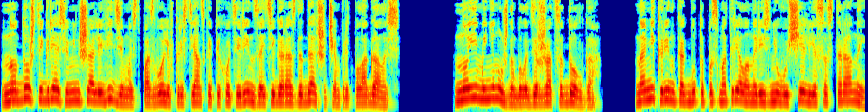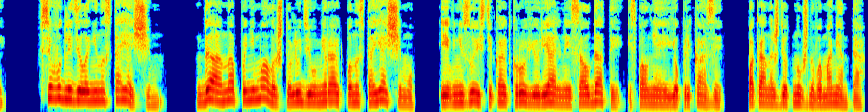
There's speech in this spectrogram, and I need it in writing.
Но дождь и грязь уменьшали видимость, позволив крестьянской пехоте Рин зайти гораздо дальше, чем предполагалось. Но им и не нужно было держаться долго. На миг Рин как будто посмотрела на резню в ущелье со стороны. Все выглядело ненастоящим. Да, она понимала, что люди умирают по-настоящему, и внизу истекают кровью реальные солдаты, исполняя ее приказы, пока она ждет нужного момента.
